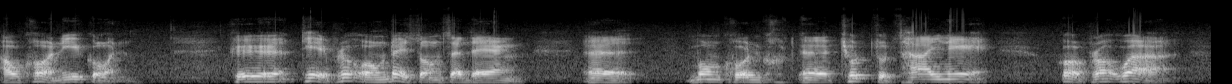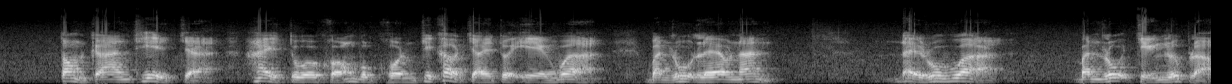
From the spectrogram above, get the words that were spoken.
เอาข้อนี้ก่อน คือที่พระองค์ได้ทรงแสดงมงคลชุดสุดท้ายนี่ก็เพราะว่าต้องการที่จะให้ตัวของบุคคลที่เข้าใจตัวเองว่าบรรลุแล้วนั้น ได้รู้ว่า บรรลุจริงหรือเปล่า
